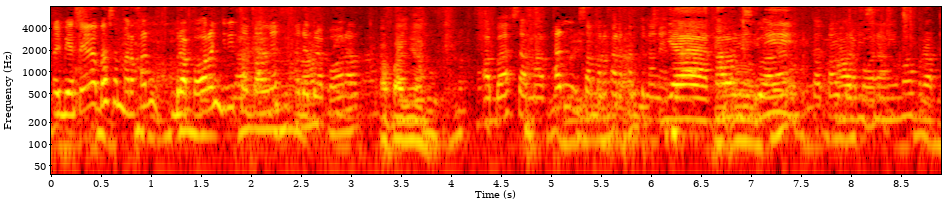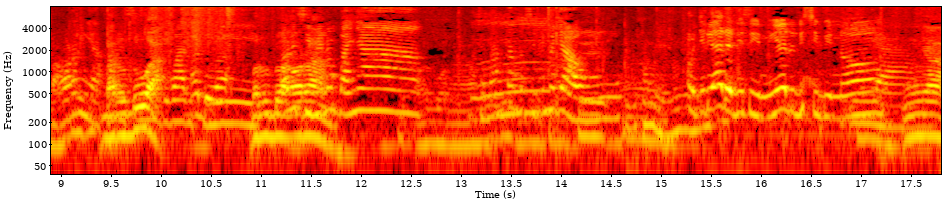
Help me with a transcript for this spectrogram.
Tapi biasanya abah sama rekan berapa orang jadi totalnya? Ada berapa orang? Apanya? Abah sama kan sama rekan-rekan tunanetra ya kalau di sini total kalau berapa di orang? sini mau berapa orang ya? Baru di dua. sini dua di dua. sini. Baru dua Kalau di orang. Cibinong banyak. Cuman kan ke sini mah jauh. Oh jadi ada di sini ada di Cibinong. Ya ya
